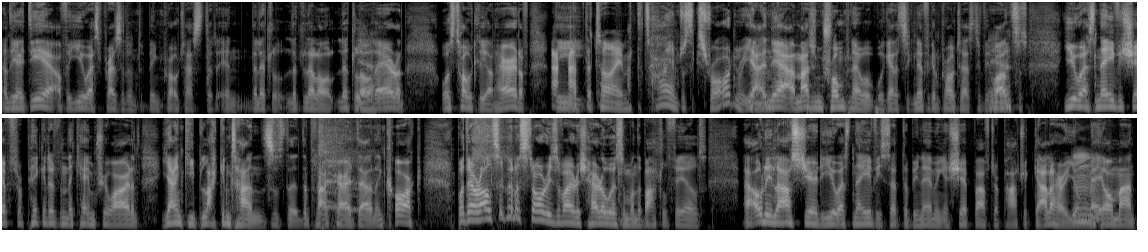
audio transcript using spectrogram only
And the idea of a US president being protested in the little, little, old, little old Yeah. Erin was totally unheard of. A- at the time. At the time, just extraordinary. Yeah, and yeah, imagine Trump now will, will get a significant protest if he wants it. US Navy ships were picketed when they came through Ireland. Yankee Black and Tans was the, the placard down in Cork. But there are also kind of stories of Irish heroism on the battlefield. Uh, only last year, the US Navy said they'll be naming a ship after Patrick Gallagher, a young Mayo man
